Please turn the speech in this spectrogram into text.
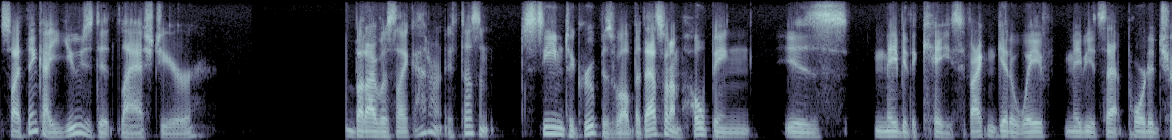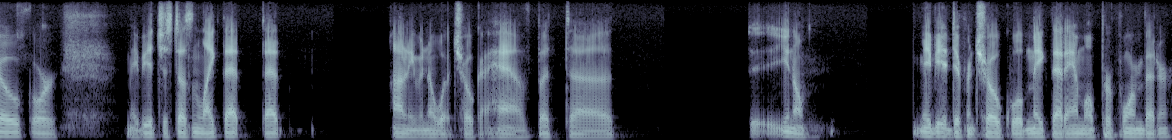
So I think I used it last year, but I was like, I don't, it doesn't seem to group as well. But that's what I'm hoping is maybe the case. If I can get away, maybe it's that ported choke, or maybe it just doesn't like that. That I don't even know what choke I have, but uh, you know, maybe a different choke will make that ammo perform better.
